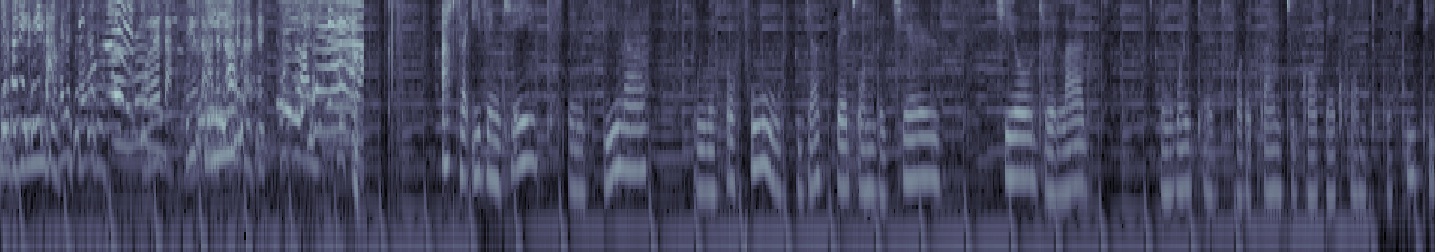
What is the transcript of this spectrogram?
这上面可以打开的，是不是？我来打，可以打开，打开，打开。After eating cake and dinner, we were so full. We just sat on the chairs, chilled, relaxed, and waited for the time to go back home to the city.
